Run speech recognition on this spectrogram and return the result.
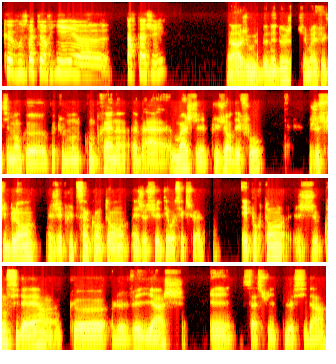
que vous souhaiteriez euh, partager? Alors, je vais vous donner deux. J'aimerais effectivement que, tout le monde comprenne. Euh, bah, moi, j'ai plusieurs défauts. Je suis blanc, j'ai plus de 50 ans et je suis hétérosexuel. Et pourtant, je considère que le VIH et sa suite, le sida,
